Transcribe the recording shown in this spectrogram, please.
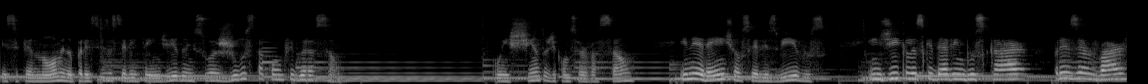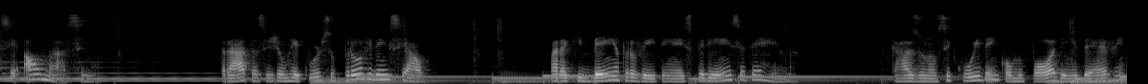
Esse fenômeno precisa ser entendido em sua justa configuração. O instinto de conservação, inerente aos seres vivos, indica-lhes que devem buscar preservar-se ao máximo. Trata-se de um recurso providencial para que bem aproveitem a experiência terrena. Caso não se cuidem como podem e devem,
